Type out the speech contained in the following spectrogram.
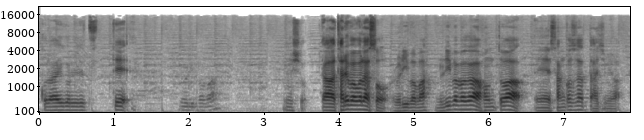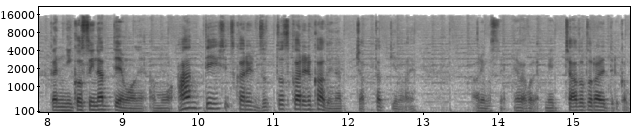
これアイゴレで釣って、ロリババ？よいしょ。あー、タルババだ、そう。ロリババ。ロリババが本当は、えー3コスだった、初めは。が2コスになって、もね、もう安定して使われる、ずっと使われるカードになっちゃったっていうのがね、ありますね。やばい、これ、めっちゃアド取られてるかも。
